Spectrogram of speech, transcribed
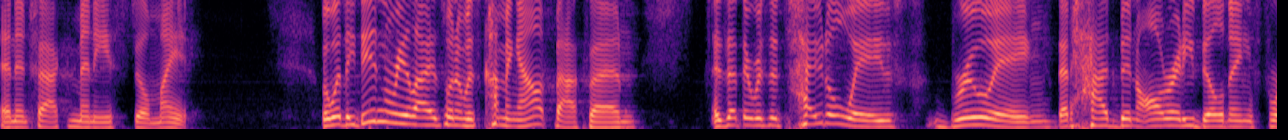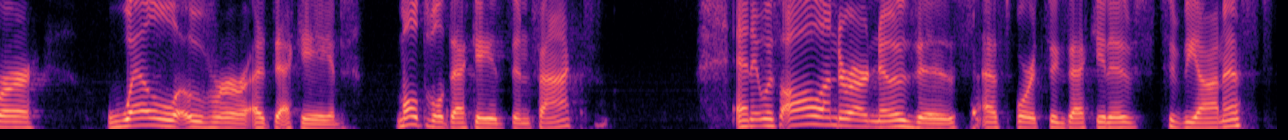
And in fact, many still might. But what they didn't realize when it was coming out back then is that there was a tidal wave brewing that had been already building for well over a decade, multiple decades, in fact, and it was all under our noses as sports executives, to be honest.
